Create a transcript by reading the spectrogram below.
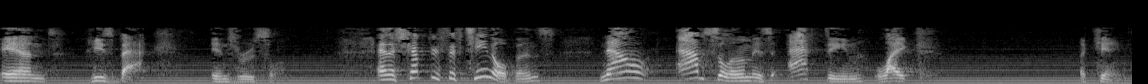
and he's back in Jerusalem. And as chapter 15 opens, now Absalom is acting like a king.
